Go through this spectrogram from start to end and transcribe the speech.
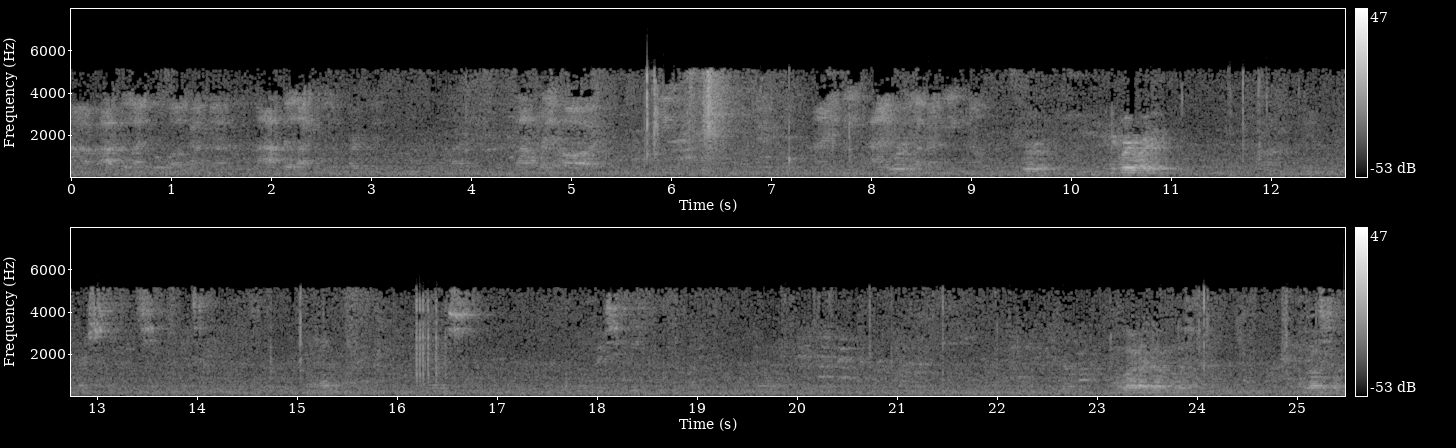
uh, I feel like football got better. I feel like it was a purpose. Like, so I play hard. you know, I ain't need, I ain't feel like I need no. Real. In the grade right there. I love that definition. I love it.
